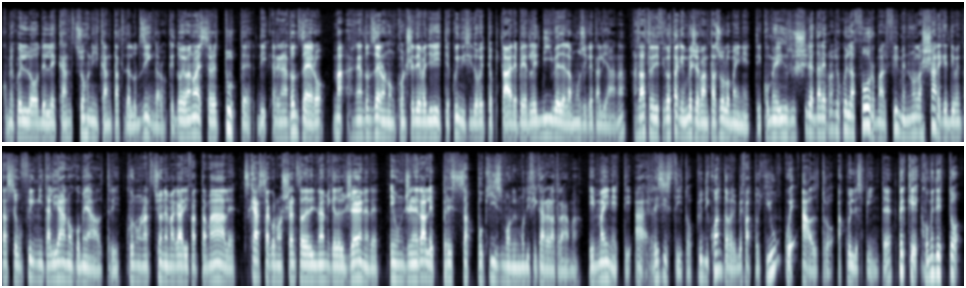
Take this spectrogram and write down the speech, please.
come quello delle canzoni cantate dallo Zingaro, che dovevano essere tutte di Renato Zero, ma Renato Zero non concedeva i diritti e quindi si dovette optare per le dive della musica italiana, ad altre difficoltà che invece vanta solo Mainetti, come il riuscire a dare proprio quella forma al film e non lasciare che diventasse un film italiano come altri, con un'azione magari fatta male, scarsa conoscenza delle dinamiche del genere e un generale pressappochismo nel modificare la trama. E Mainetti ha resistito più di quanto avrebbe fatto chiunque altro a quelle spinte, perché, come detto,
